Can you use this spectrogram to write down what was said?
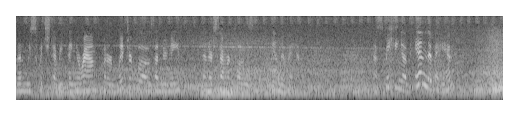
then we switched everything around, put our winter clothes underneath and our summer clothes in the van. Now speaking of in the van, Thank you.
